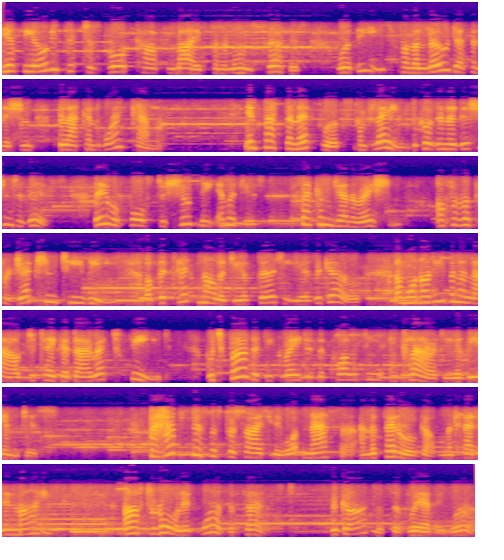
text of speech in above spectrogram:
Yet the only pictures broadcast live from the moon's surface were these from a low definition black and white camera. In fact, the networks complained because, in addition to this, they were forced to shoot the images second generation off of a projection TV of the technology of 30 years ago and were not even allowed to take a direct feed, which further degraded the quality and clarity of the images. Perhaps this was precisely what NASA and the federal government had in mind. After all, it was the first, regardless of where they were.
